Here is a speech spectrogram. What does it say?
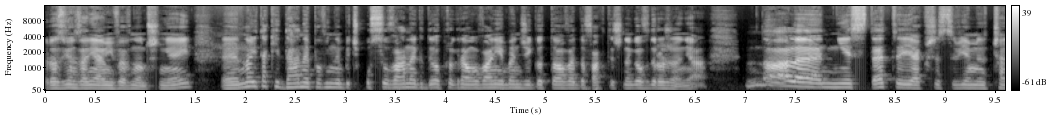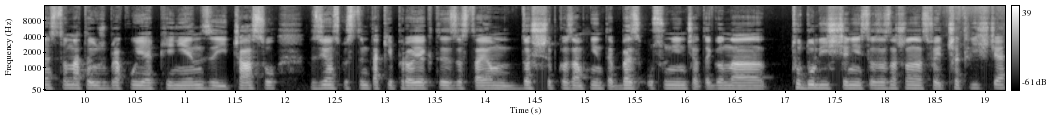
rozwiązaniami wewnątrz niej. Y, no i takie dane powinny być usuwane, gdy oprogramowanie będzie gotowe do faktycznego wdrożenia. No ale niestety, jak wszyscy wiemy, często na to już brakuje pieniędzy i czasu. W związku z tym takie projekty zostają dość szybko zamknięte bez usunięcia tego na to-do liście, nie jest to zaznaczone na swojej checkliście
